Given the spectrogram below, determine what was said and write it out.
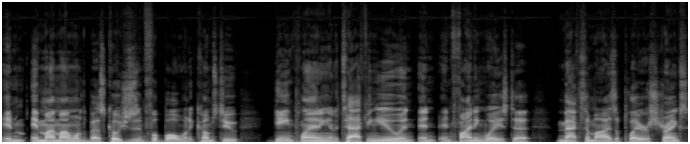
in in my mind one of the best coaches in football when it comes to game planning and attacking you and and and finding ways to maximize a player's strengths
